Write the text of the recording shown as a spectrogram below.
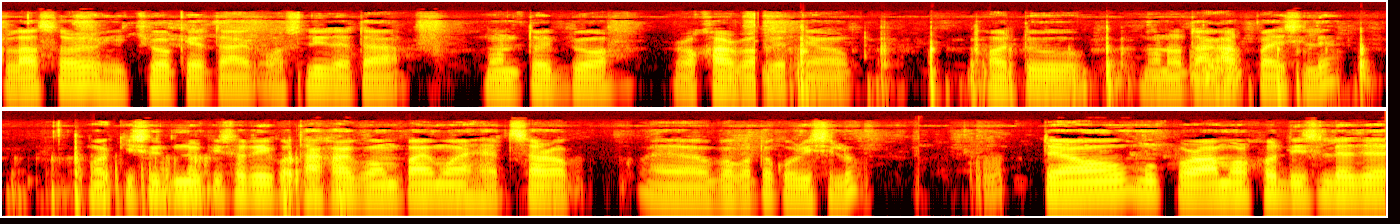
ক্লাছৰ শিক্ষকে তাক অশ্লীল এটা মন্তব্য ৰখাৰ বাবে তেওঁক হয়তো মনত আঘাত পাইছিলে। মই কিছুদিনৰ পিছত এই কথাষাৰ গম পাই মই হেড ছাৰক অৱগত কৰিছিলোঁ। তেওঁ মোক পৰামৰ্শ দিছিলে যে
